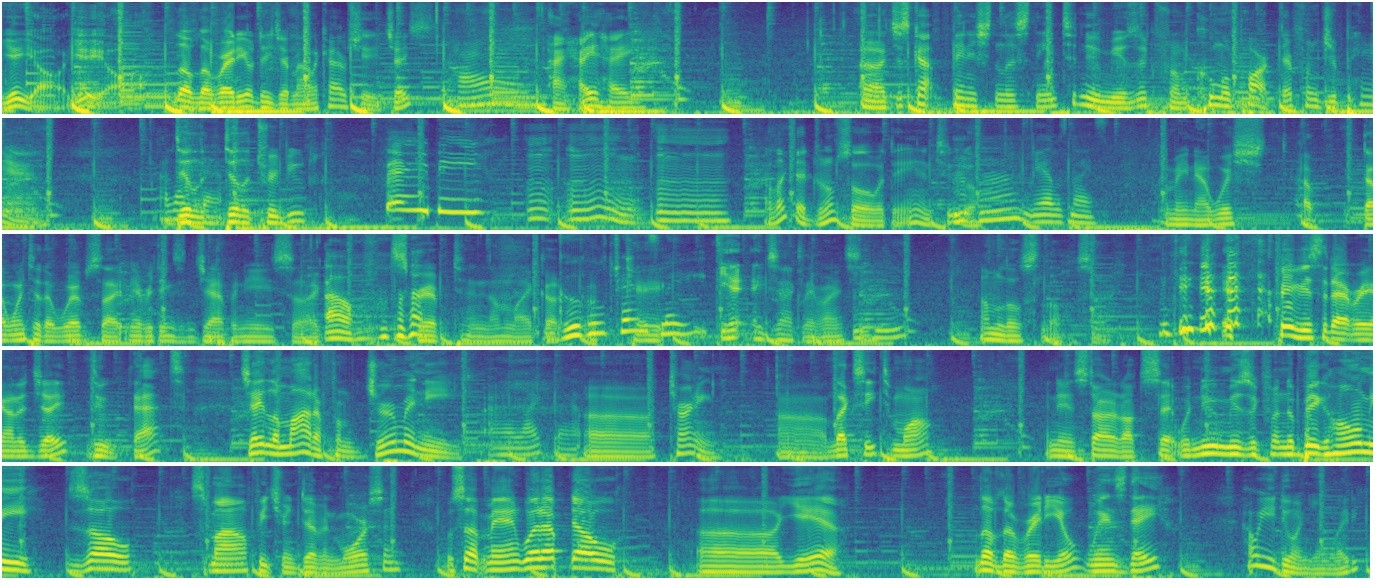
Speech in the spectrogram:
Yeah, y'all, yeah, y'all. Love Love Radio, DJ Malachi, Rashid Chase. Hey. Hey, hey, hey. Uh, just got finished listening to new music from Kuma Park. They're from Japan. I like Dilla. Dilla tribute. Baby. Mm-mm-mm. I like that drum solo at the end, too, though. Mhm. Yeah, it was nice. I mean, I wish I, I went to the website and everything's in Japanese, so I Oh. script, and I'm like, uh, Google okay. Translate. Yeah, exactly, right. See, Mhm. I'm a little slow, sorry. Previous to that, Rihanna J. Do that. Jay LaMotta from Germany. I like that. Uh, turning. Uh, Lexi tomorrow. And then started off the set with new music from the big homie, Zoe. Smile featuring Devin Morrison. What's up, man? What up, though? Uh, yeah. Love Love Radio, Wednesday. How are you doing, young lady?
